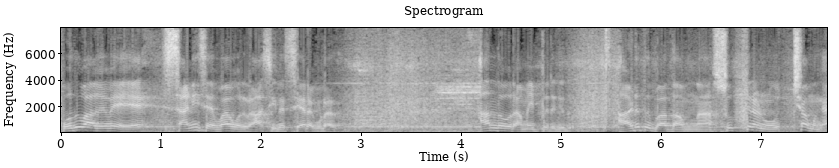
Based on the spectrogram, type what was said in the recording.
பொதுவாகவே சனி செவ்வாய் ஒரு ராசியில் சேரக்கூடாது. அந்த ஒரு அமைப்பு இருக்குது. அடுத்து பார்த்தோம்னா சுக்கிரன் உச்சமுங்க.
